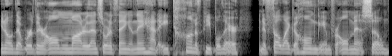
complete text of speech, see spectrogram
you know that were their alma mater, that sort of thing, and they had a ton of people there, and it felt like a home game for Ole Miss. So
